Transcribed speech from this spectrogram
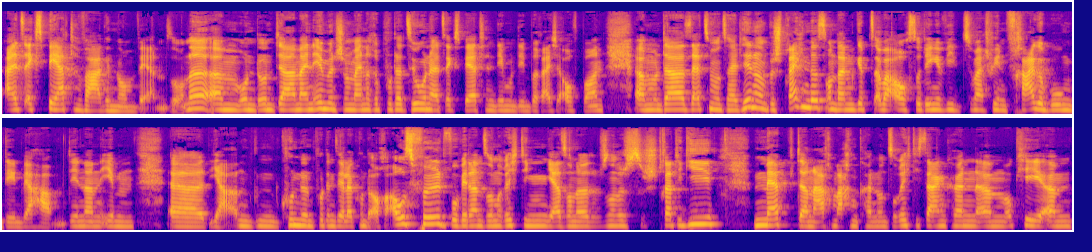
als Experte wahrgenommen werden, so ne ähm, und und da mein Image und meine Reputation als Experte in dem und dem Bereich aufbauen aufbauen. Ähm, und da setzen wir uns halt hin und besprechen das. Und dann gibt's aber auch so Dinge wie zum Beispiel einen Fragebogen, den wir haben, den dann eben äh, ja ein Kunde, ein potenzieller Kunde auch ausfüllt, wo wir dann so einen richtigen, ja, so eine, so eine Strategie-Map danach machen können und so richtig sagen können, ähm, okay, ähm,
